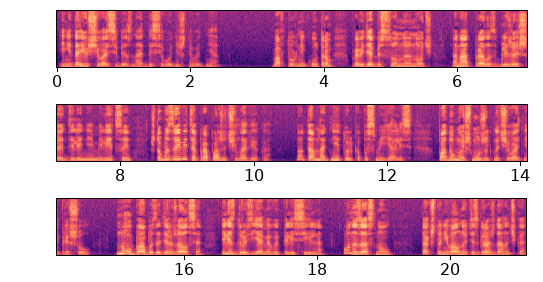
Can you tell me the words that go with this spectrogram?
и не дающего о себе знать до сегодняшнего дня. Во вторник утром, проведя бессонную ночь, она отправилась в ближайшее отделение милиции, чтобы заявить о пропаже человека. Но там над ней только посмеялись. Подумаешь, мужик ночевать не пришел. Ну, у бабы задержался, или с друзьями выпили сильно. Он и заснул. Так что не волнуйтесь, гражданочка,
